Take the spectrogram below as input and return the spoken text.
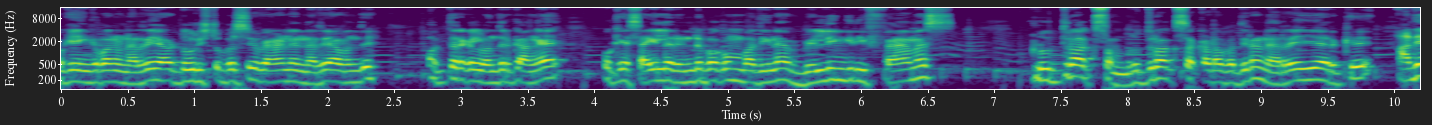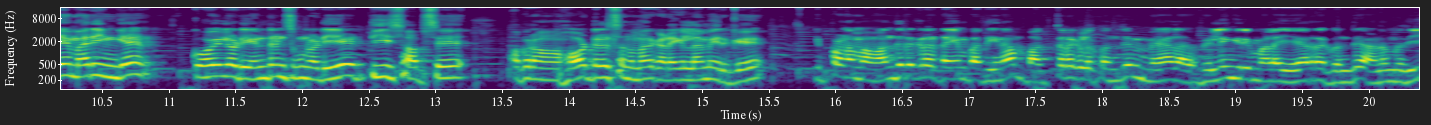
ஓகே இங்கே பாருங்கள் நிறையா டூரிஸ்ட் பஸ்ஸு வேனு நிறையா வந்து பக்தர்கள் வந்திருக்காங்க. ஓகே சைடில் ரெண்டு பக்கமும் பார்த்தீங்கன்னா வெள்ளிங்கிரி ஃபேமஸ் ருத்ராட்சம் ருத்ராட்ச கடை பார்த்தீங்கன்னா நிறைய இருக்குது அதே மாதிரி இங்கே கோயிலோட என்ட்ரன்ஸ்க்கு முன்னாடியே டீ ஷாப்ஸு அப்புறம் ஹோட்டல்ஸ் அந்த மாதிரி கடைகள் எல்லாமே இருக்குது இப்போ நம்ம வந்திருக்கிற டைம் பார்த்தீங்கன்னா பக்தர்களுக்கு வந்து மேலே வெள்ளிங்கிரி மேலே ஏறுறதுக்கு வந்து அனுமதி.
